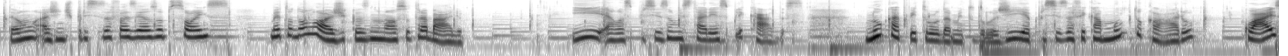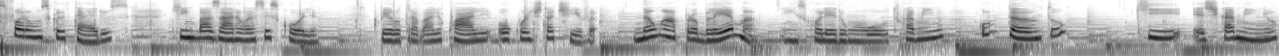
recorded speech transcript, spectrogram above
Então, a gente precisa fazer as opções metodológicas no nosso trabalho. E elas precisam estar explicadas. No capítulo da metodologia, precisa ficar muito claro quais foram os critérios que embasaram essa escolha pelo trabalho quali ou quantitativa. Não há problema em escolher um ou outro caminho, contanto que este caminho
